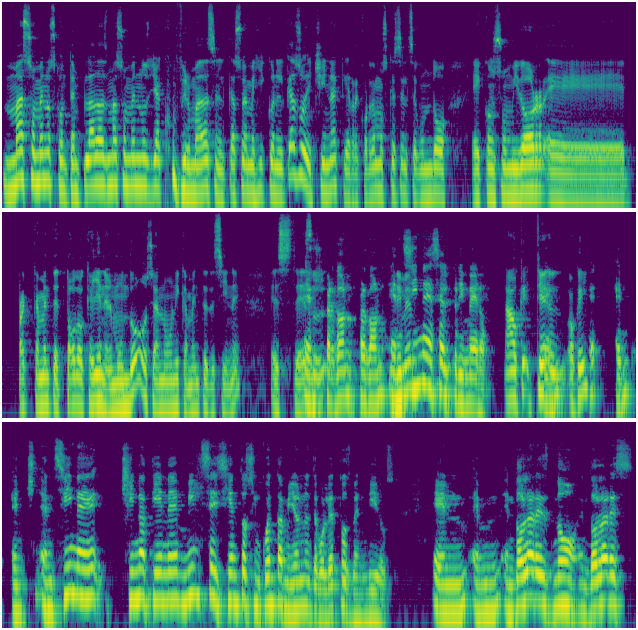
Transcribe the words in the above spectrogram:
más o menos contempladas, más o menos ya confirmadas en el caso de México. En el caso de China, que recordemos que es el segundo eh, consumidor eh, prácticamente todo que hay en el mundo, o sea, no únicamente de cine. Este, perdón, perdón, en cine es el primero. Ah, ok. En, okay. En, en, cine, China tiene 1.650 millones de boletos vendidos. En, dólares no, en dólares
